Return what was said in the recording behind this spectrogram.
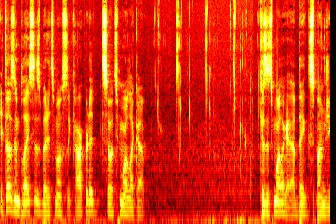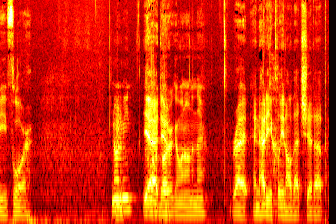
it does in places, but it's mostly carpeted, so it's more like a because it's more like a, big spongy floor. You know what I Hmm. mean? There's Yeah, a lot I of do. butter going on in there. right? And how do you clean all that shit up?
